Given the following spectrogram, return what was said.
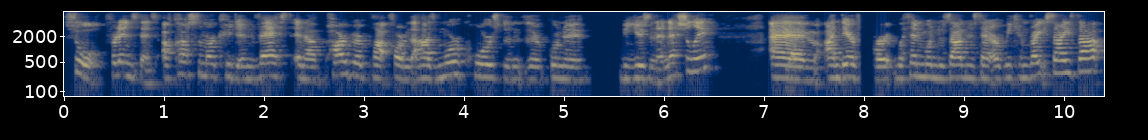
So, for instance, a customer could invest in a hardware platform that has more cores than they're going to be using initially, yeah. And therefore, within Windows Admin Center, we can right size that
